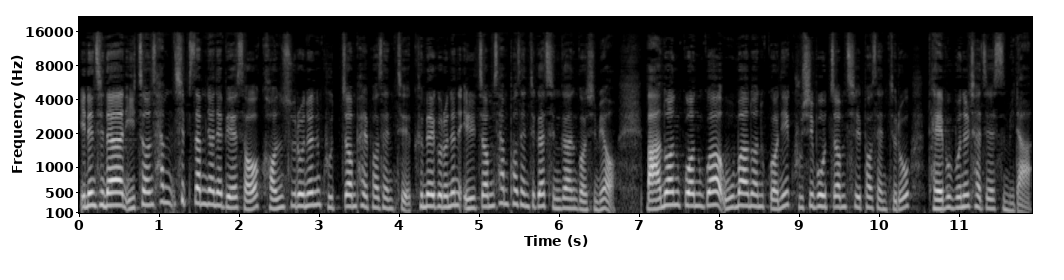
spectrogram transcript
이는 지난 2013년에 비해서 건수로는 9.8%, 금액으로는 1.3%가 증가한 것이며 만 원권과 5만 원권이 95.7%로 대부분을 차지했습니다.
